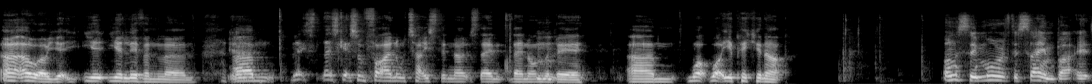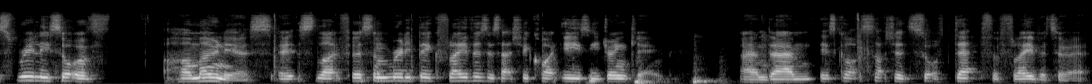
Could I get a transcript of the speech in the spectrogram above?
oh well, you, you, you live and learn. Yeah. Um, let's let's get some final tasting notes then then on mm. the hmm. beer. Um, what what are you picking up? Honestly, more of the same, but it's really sort of harmonious. It's like for some really big flavors, it's actually quite easy drinking and um, it's got such a sort of depth of flavour to it.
